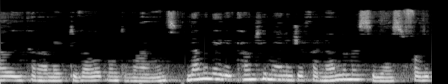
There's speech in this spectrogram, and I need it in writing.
Valley Economic Development Alliance, nominated County Manager Fernando Macias for the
